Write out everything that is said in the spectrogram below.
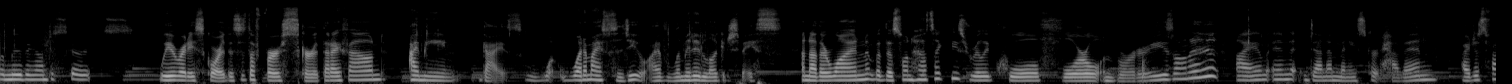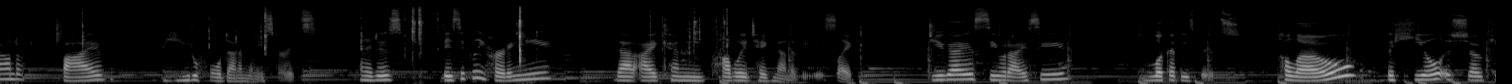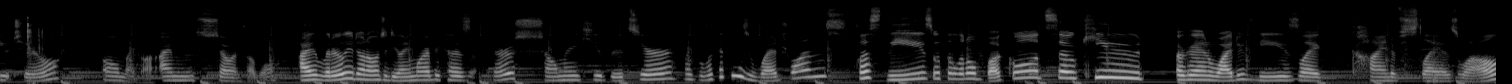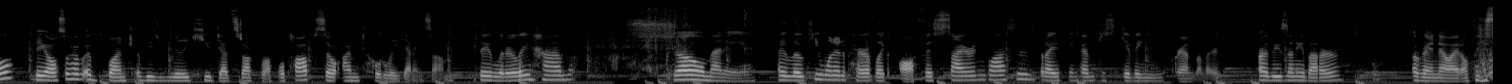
we're moving on to skirts. We already scored. This is the first skirt that I found. I mean, guys, wh- what am I supposed to do? I have limited luggage space. Another one, but this one has like these really cool floral embroideries on it. I am in denim miniskirt heaven. I just found five beautiful denim miniskirts, and it is physically hurting me that I can probably take none of these. Like, do you guys see what I see? Look at these boots. Hello? The heel is so cute too. Oh my god, I'm so in trouble. I literally don't know what to do anymore because there are so many cute boots here. Like, look at these wedge ones. Plus these with the little buckle. It's so cute. Okay, and why do these like kind of slay as well? They also have a bunch of these really cute deadstock ruffle tops, so I'm totally getting some. They literally have so many. I low-key wanted a pair of like office siren glasses, but I think I'm just giving grandmother. Are these any better? Okay, no, I don't think so.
